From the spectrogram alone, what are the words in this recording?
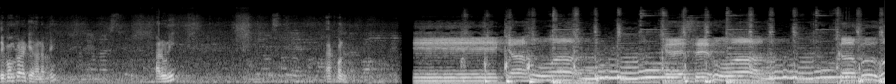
দীপঙ্কর কে হন আপনি আর উনি এখন ये क्या हुआ कैसे हुआ कब हुआ তো কি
